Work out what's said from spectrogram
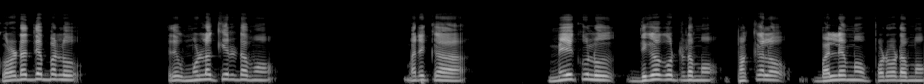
కొరడ దెబ్బలు అది ముళ్ళ కిరటము మరిక మేకులు దిగగొట్టడము పక్కలో బల్లెము పొడవడము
